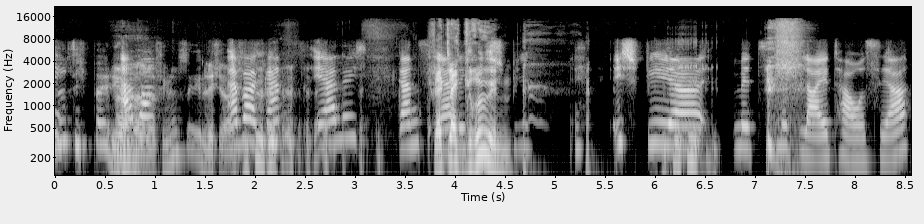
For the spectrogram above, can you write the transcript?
Ey, als ich bei dir aber- war. Da fing das ähnlich an. Aber ganz ehrlich, ganz Werd gleich ehrlich, grün. ich spiele ich spiel ja mit, mit Lighthouse, ja.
